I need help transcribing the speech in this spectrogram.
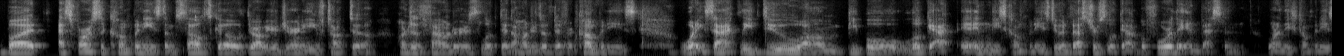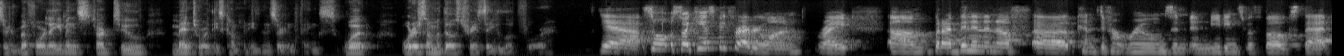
but as far as the companies themselves go throughout your journey, you've talked to hundreds of founders, looked at hundreds of different companies. What exactly do um, people look at in these companies? Do investors look at before they invest in one of these companies or before they even start to mentor these companies in certain things? What what are some of those traits that you look for? Yeah, so so I can't speak for everyone, right? Um, but I've been in enough uh, kind of different rooms and, and, meetings with folks that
